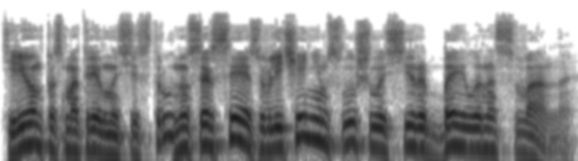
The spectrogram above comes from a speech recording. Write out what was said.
Тирион посмотрел на сестру, но Серсея с увлечением слушала сира Бейлона Свана.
